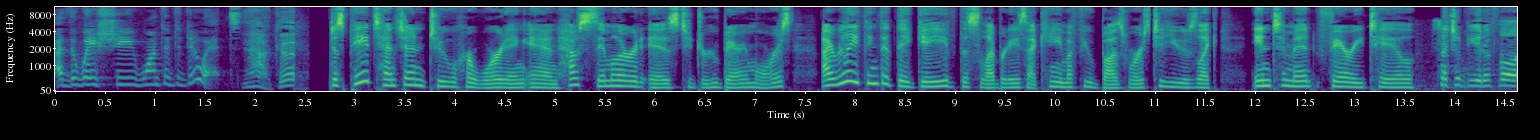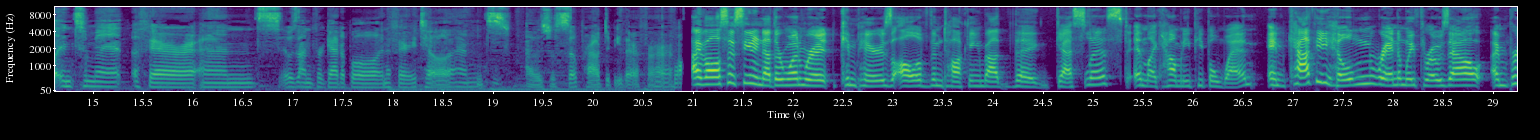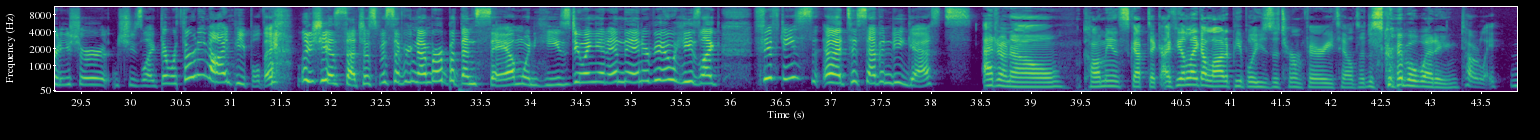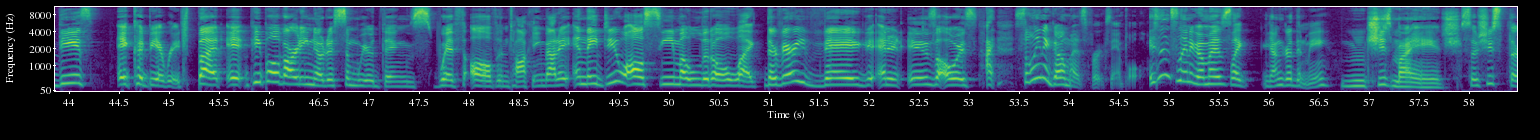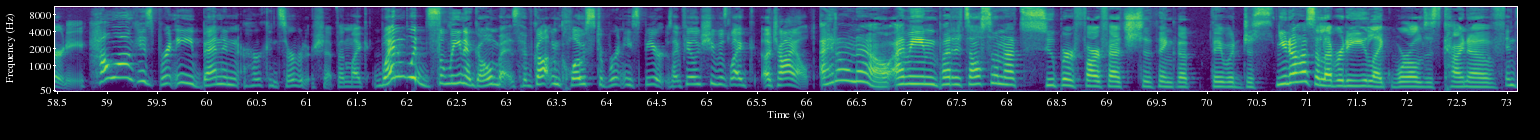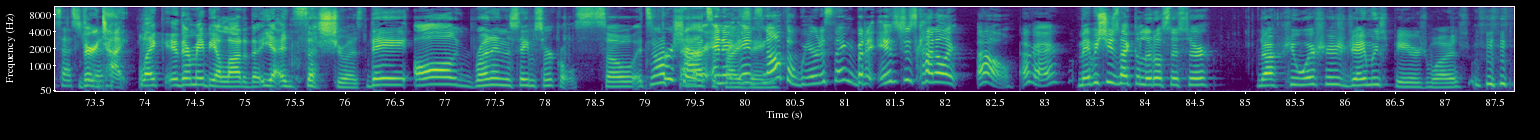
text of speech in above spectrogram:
uh, the way she wanted to do it. Yeah, good. Just pay attention to her wording and how similar it is to Drew Barrymore's. I really think that they gave the celebrities that came a few buzzwords to use, like intimate, fairy tale. Such a beautiful, intimate affair, and it was unforgettable and a fairy tale. And I was just so proud to be there for her. I've also seen another one where it compares all of them talking about the guest list and like how many people went. And Kathy Hilton randomly throws out, I'm pretty sure she's like, there were 39 people there. like she has such a specific number. But then Sam, when he's doing it in the interview, he's like 50 uh, to 70 guests. I don't know. Call me a skeptic. I feel like a lot of people use the term fairy tale to describe a wedding. Totally. These it could be a reach, but it, people have already noticed some weird things with all of them talking about it, and they do all seem a little like they're very vague, and it is always I, Selena Gomez, for example. Isn't Selena Gomez like younger than me? Mm, she's my age. So she's 30. How long has Britney been in her conservatorship? And like, when would Selena Gomez have gotten close to Britney Spears? I feel like she was like a child. I don't know. I mean, but it's also not super far fetched to think that they would just, you know, how celebrity like world is kind of Incestuous. very tight. Like there may be a lot of the yeah incestuous. They all run in the same circles, so it's not For sure. that And it, it's not the weirdest thing, but it is just kind of like, oh, okay. Maybe she's like the little sister that she wishes Jamie Spears was.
